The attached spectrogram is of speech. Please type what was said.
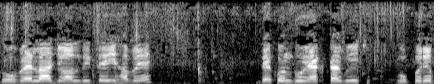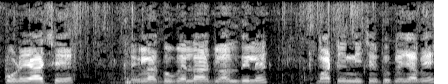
দুবেলা জল দিতেই হবে। দেখুন, দু একটা বীজ উপরে পড়ে আছে। এগুলা দুবেলা জল দিলে মাটির নিচে ঢুকে যাবে।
